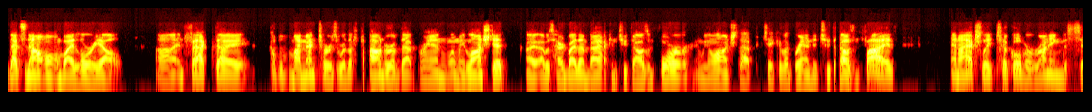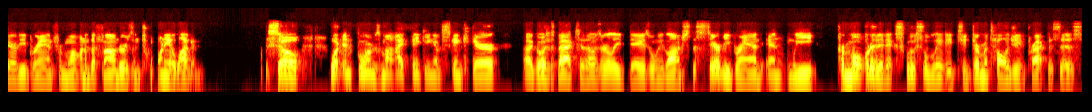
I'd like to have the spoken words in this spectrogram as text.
that's now owned by L'Oreal. Uh, in fact, I couple of my mentors were the founder of that brand when we launched it. I, I, was hired by them back in 2004, and we launched that particular brand in 2005. And I actually took over running the CeraVe brand from one of the founders in 2011. So, what informs my thinking of skincare uh, goes back to those early days when we launched the CeraVe brand and we promoted it exclusively to dermatology practices,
